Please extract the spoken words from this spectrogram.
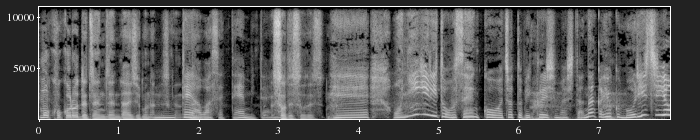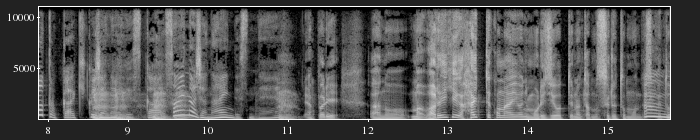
もう心で全然大丈夫なんですけど、ね、手合わせてみたいな。そうですそうです、へえ。おにぎりとお線香はちょっとびっくりしました、なんかよく盛り塩とか聞くじゃないですか、そういうのじゃないんですね、やっぱりあの、まあ、悪い気が入ってこないように盛り塩っていうのは多分すると思うんですけど、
